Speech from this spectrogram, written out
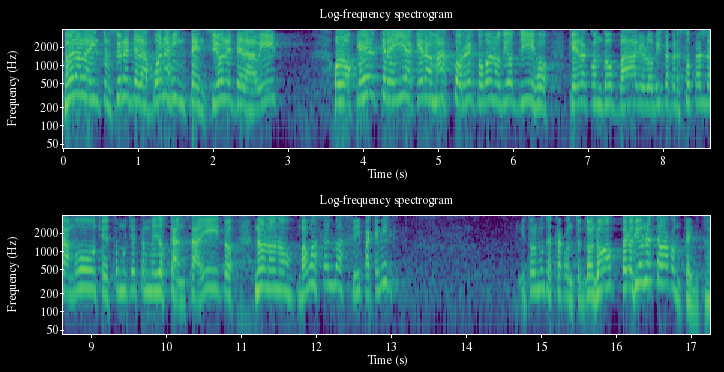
No eran las instrucciones de las buenas intenciones de David. O lo que él creía que era más correcto. Bueno, Dios dijo que era con dos varios, lo viste, pero eso tarda mucho. Estos muchachos están medio cansaditos. No, no, no. Vamos a hacerlo así, para que mire. Y todo el mundo está contento. No, pero Dios no estaba contento.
